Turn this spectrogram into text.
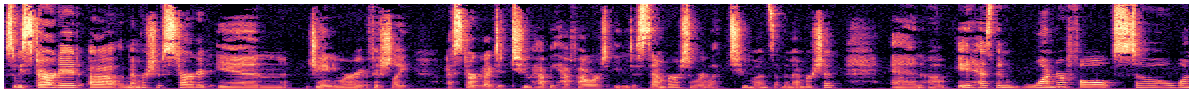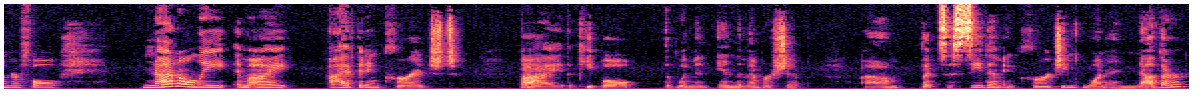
So we started. Uh, membership started in January officially. I started. I did two happy half hours in December, so we're at like two months of the membership, and um, it has been wonderful. So wonderful. Not only am I, I've been encouraged by the people, the women in the membership um, but to see them encouraging one another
